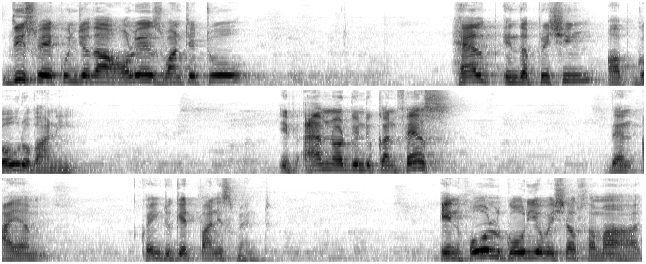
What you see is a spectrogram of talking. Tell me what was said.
This way, Kunjada always wanted to help in the preaching of Gauravani, if I am not going to confess, then I am going to get punishment. In whole Gauriya Vaishnava Samaj,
